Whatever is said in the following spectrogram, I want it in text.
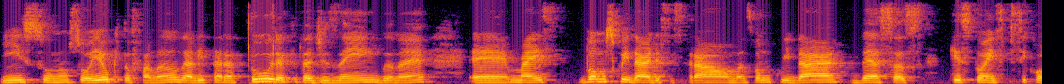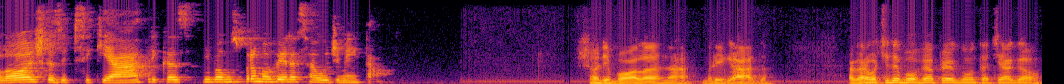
e isso não sou eu que estou falando, é a literatura que está dizendo, né, é, mas vamos cuidar desses traumas, vamos cuidar dessas questões psicológicas e psiquiátricas e vamos promover a saúde mental. Show de bola, Ana. Obrigado. Agora eu vou te devolver a pergunta, Tiagão.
